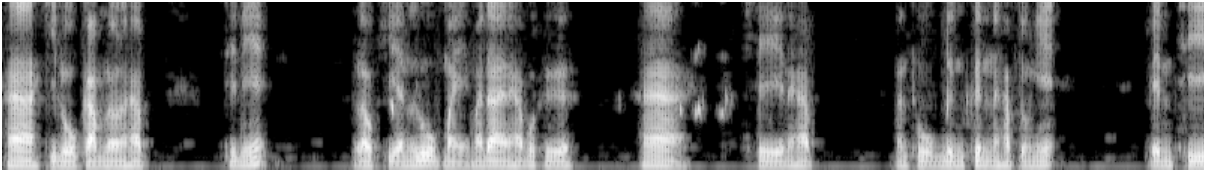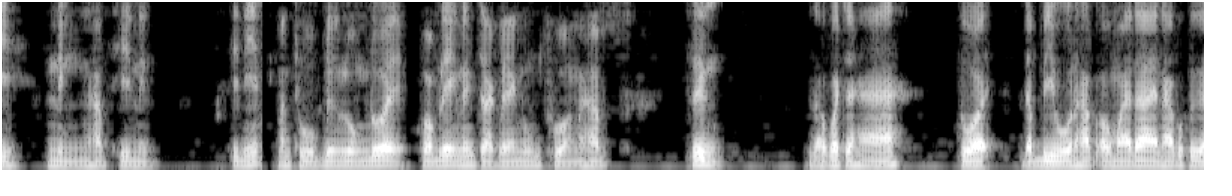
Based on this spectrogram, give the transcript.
5 กิโลกรัมแล้วนะครับ ทีนี้เราเขียนรูปใหม่มาได้นะครับ ก็คือ 5k นะครับ มันถูกดึงขึ้นนะครับ ตรงนี้เป็น t 1นะครับ t 1ทีนี้มันถูกดึงลงด้วยความเร่งเนื่องจากแรงโน้มถ่วงนะครับ ซึ่งเราก็จะหาตัว w นะครับออกมาได้นะครับ ก็คือ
